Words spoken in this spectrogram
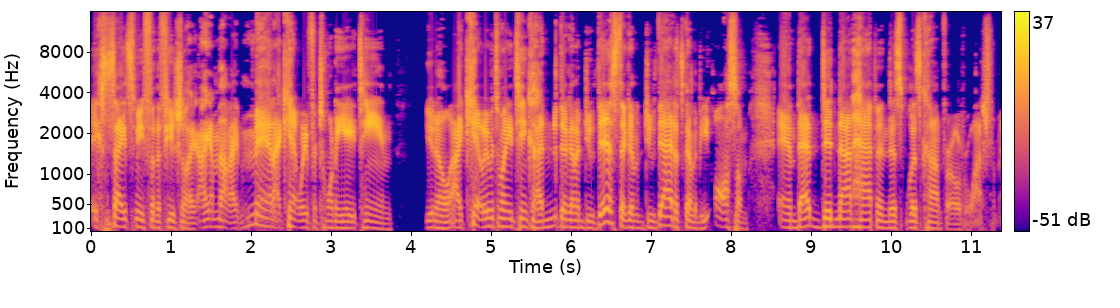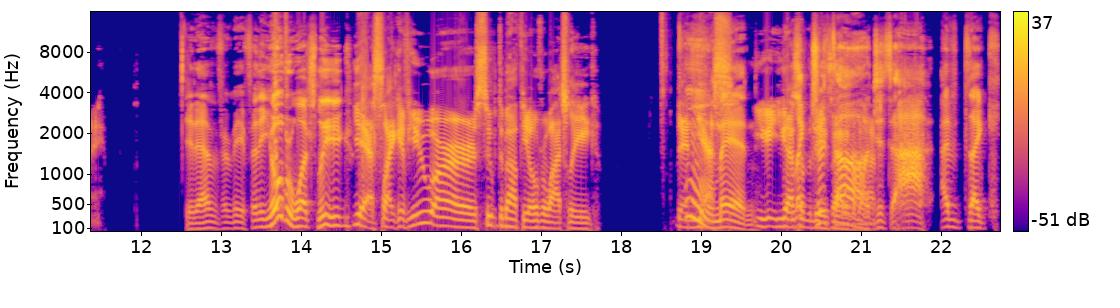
excites me for the future. Like I am not like, man, I can't wait for 2018. You know, I can't wait for 2018 because I knew they're going to do this, they're going to do that. It's going to be awesome, and that did not happen this BlizzCon for Overwatch for me. Did happen for me for the Overwatch League. Yes, like if you are souped about the Overwatch League, then Ooh, yes, man. you you got something to be Electric- excited oh, about. just ah, I'm like,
